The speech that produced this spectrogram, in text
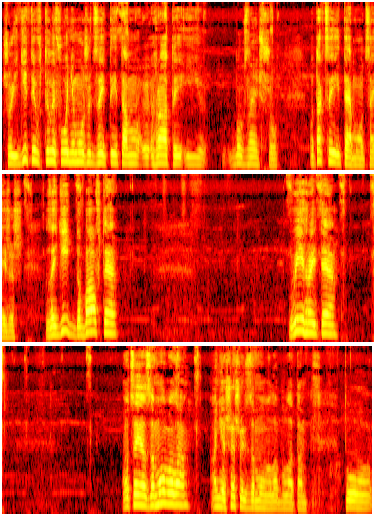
що і діти в телефоні можуть зайти там е, грати, і Бог знає що. Отак це і тему оцей же ж. Зайдіть, добавте. Виграйте. Оце я замовила. А ні, ще щось замовила була там по.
